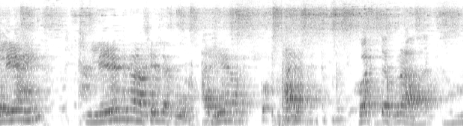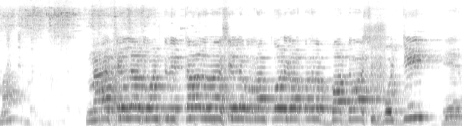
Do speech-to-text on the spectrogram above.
లేని లేని నా చెల్లెకు. నా చెల్లె అటువంటిది కాదు నా చెల్లెకు రంకోడి కడతాను బద్దమాసి బొడ్డి నేను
